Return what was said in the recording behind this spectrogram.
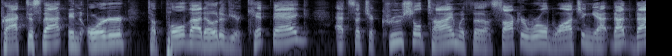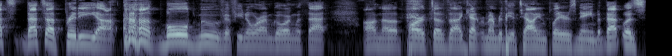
practice that in order to pull that out of your kit bag at such a crucial time with the soccer world watching. Yeah, that that's that's a pretty uh, bold move, if you know where I'm going with that. On the part of uh, I can't remember the Italian player's name, but that was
